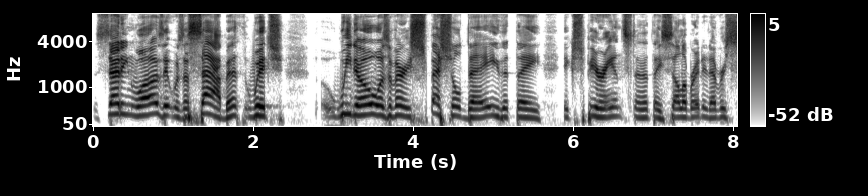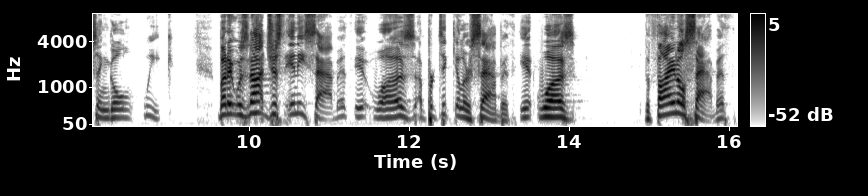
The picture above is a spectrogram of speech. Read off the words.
The setting was it was a Sabbath, which we know was a very special day that they experienced and that they celebrated every single week. But it was not just any Sabbath, it was a particular Sabbath. It was the final Sabbath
